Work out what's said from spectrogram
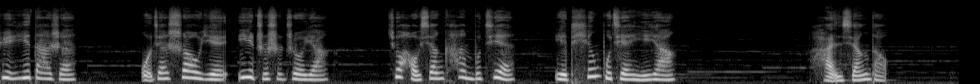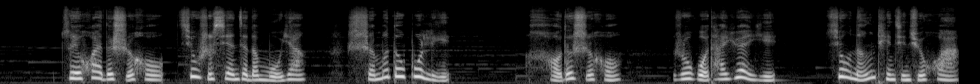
御医大人，我家少爷一直是这样。就好像看不见也听不见一样。韩香道：“最坏的时候就是现在的模样，什么都不理；好的时候，如果他愿意，就能听进去话。”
